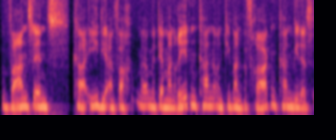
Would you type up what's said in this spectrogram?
Wahnsinns-KI, die einfach, mit der man reden kann und die man befragen kann, wie das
